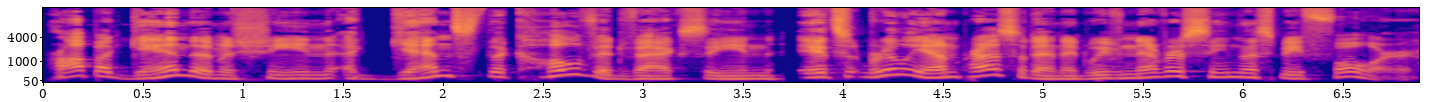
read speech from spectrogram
Propaganda machine against the COVID vaccine. It's really unprecedented. We've never seen this before.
